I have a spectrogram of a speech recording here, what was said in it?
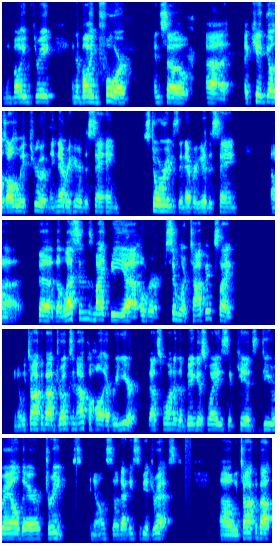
and then volume three, and then volume four. And so uh, a kid goes all the way through it, and they never hear the same stories. They never hear the same. Uh, the the lessons might be uh, over similar topics, like you know, we talk about drugs and alcohol every year. That's one of the biggest ways that kids derail their dreams. You know, so that needs to be addressed. Uh, we talk about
